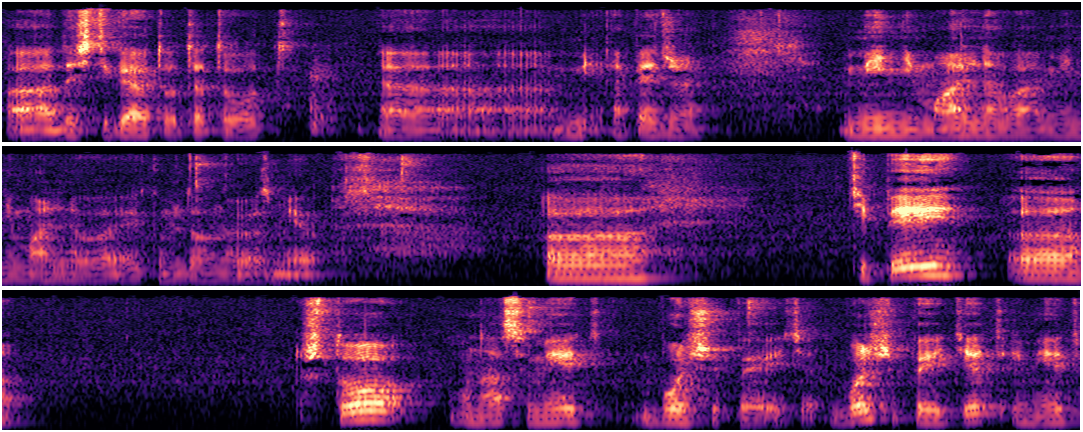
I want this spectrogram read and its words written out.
достигают вот этого вот, опять же, минимального, минимального рекомендованного размера. Теперь, что у нас имеет больший приоритет? Больший приоритет имеет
